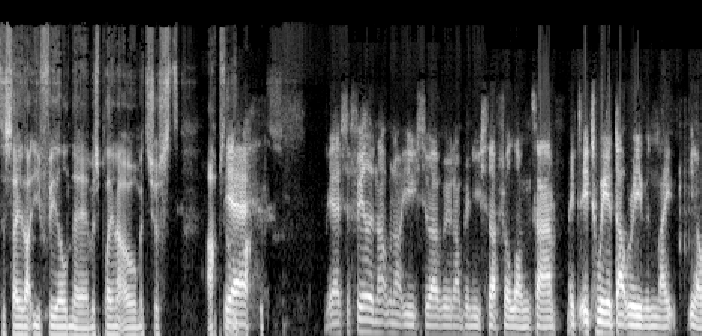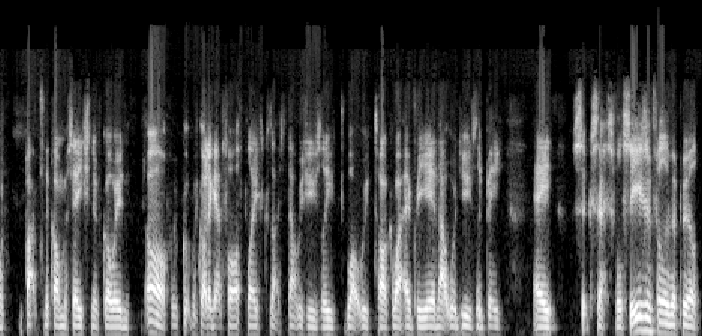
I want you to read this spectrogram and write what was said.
To say that you feel nervous playing at home, it's just absolutely. Yeah. Yeah, it's a feeling that we're not used to. Have We've not been used to that for a long time? It's it's weird that we're even like you know back to the conversation of going, oh, we've got, we've got to get fourth place because that was usually what we talk about every year. And that would usually be a successful season for Liverpool.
